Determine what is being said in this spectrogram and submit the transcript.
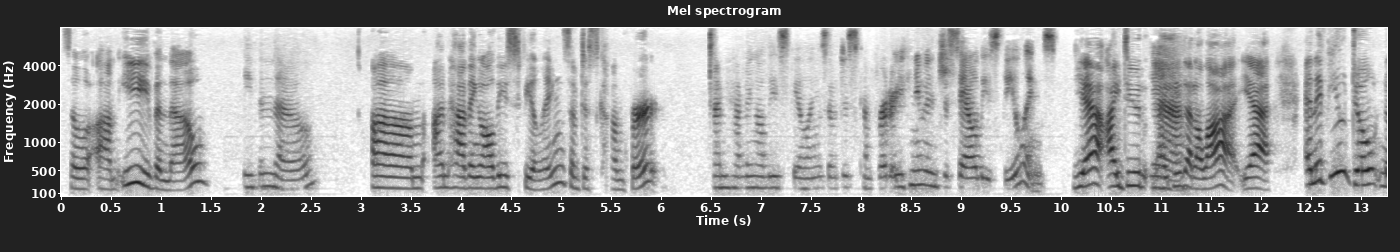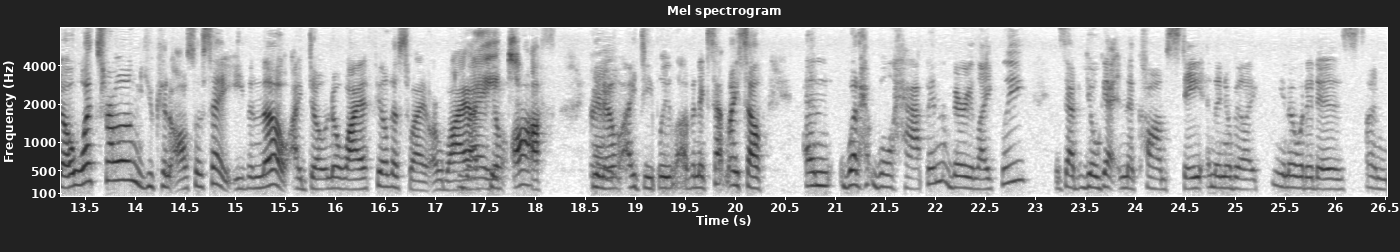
So um, even though, even though um, I'm having all these feelings of discomfort, I'm having all these feelings of discomfort, or you can even just say all these feelings. Yeah, I do. Yeah. I do that a lot. Yeah. And if you don't know what's wrong, you can also say, even though I don't know why I feel this way or why right. I feel off, you right. know, I deeply love and accept myself. And what will happen very likely is that you'll get in a calm state and then you'll be like, you know what it is? I'm,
